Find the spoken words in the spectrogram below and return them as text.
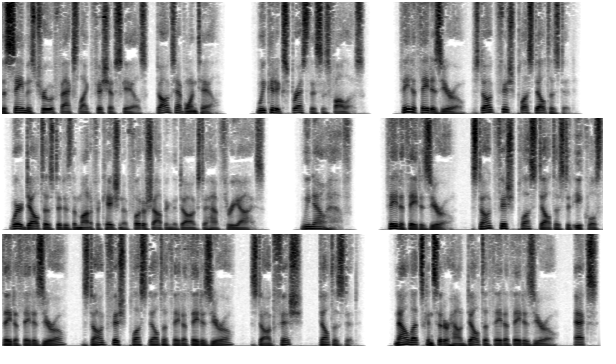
The same is true of facts like fish have scales, dogs have one tail. We could express this as follows Theta theta 0 is dogfish plus deltas did. Where deltas did is the modification of photoshopping the dogs to have three eyes. We now have theta theta 0 is dogfish plus delta did equals theta theta 0 is dogfish plus delta theta theta 0 is dogfish deltas did. Now let's consider how delta theta theta 0 x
